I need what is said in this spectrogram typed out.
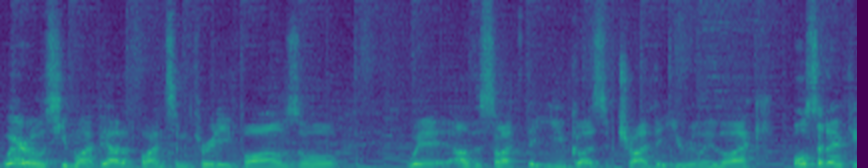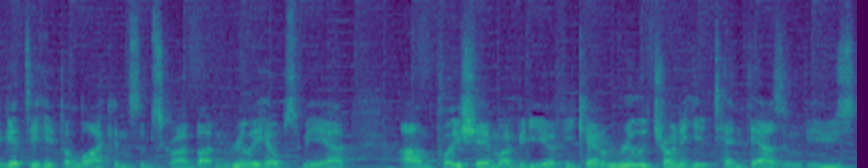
where else you might be able to find some 3D files or where other sites that you guys have tried that you really like. Also, don't forget to hit the like and subscribe button. Really helps me out. Um, please share my video if you can. I'm really trying to hit 10,000 views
